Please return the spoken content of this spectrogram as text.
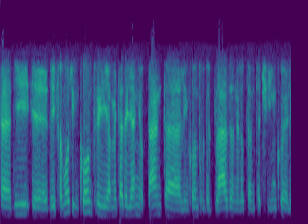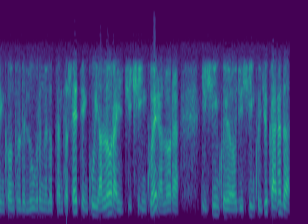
eh, di, eh, dei famosi incontri a metà degli anni 80, l'incontro del Plaza nell'85 e l'incontro del Louvre nell'87, in cui allora il G5, allora G5 o G5 Giù Canada,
